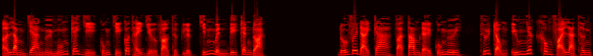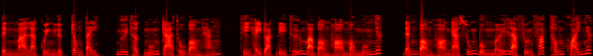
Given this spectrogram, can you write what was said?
ở lâm gia ngươi muốn cái gì cũng chỉ có thể dựa vào thực lực chính mình đi tranh đoạt. Đối với đại ca và tam đệ của ngươi, thứ trọng yếu nhất không phải là thân tình mà là quyền lực trong tay, ngươi thật muốn trả thù bọn hắn, thì hãy đoạt đi thứ mà bọn họ mong muốn nhất, đánh bọn họ ngã xuống bùn mới là phương pháp thống khoái nhất.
